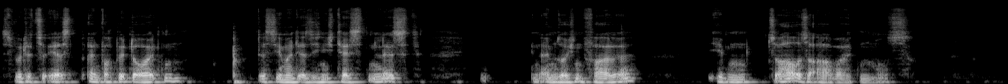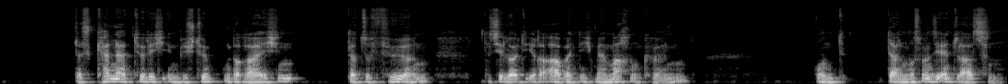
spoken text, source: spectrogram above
es würde zuerst einfach bedeuten, dass jemand, der sich nicht testen lässt, in einem solchen Falle eben zu Hause arbeiten muss. Das kann natürlich in bestimmten Bereichen dazu führen, dass die Leute ihre Arbeit nicht mehr machen können. Und dann muss man sie entlassen.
